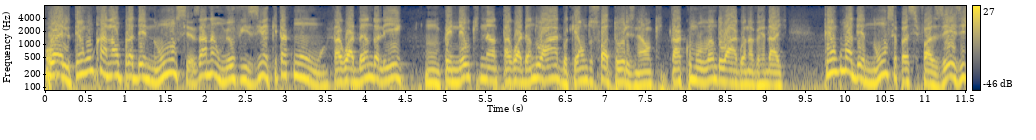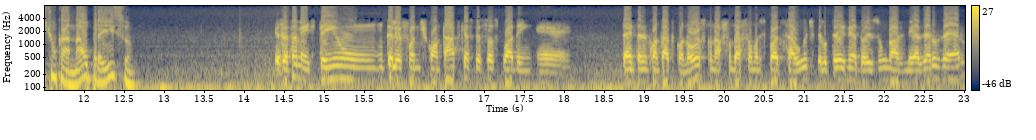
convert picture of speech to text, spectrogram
Ô Hélio, tem algum canal para denúncias? Ah não, meu vizinho aqui tá com. tá guardando ali um pneu que não tá guardando água, que é um dos fatores, né? Que está acumulando água, na verdade. Tem alguma denúncia para se fazer? Existe um canal para isso? Exatamente. Tem um, um, telefone de contato que as pessoas podem é, estar entrando em contato conosco na Fundação Municipal de Saúde pelo 3621-9600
